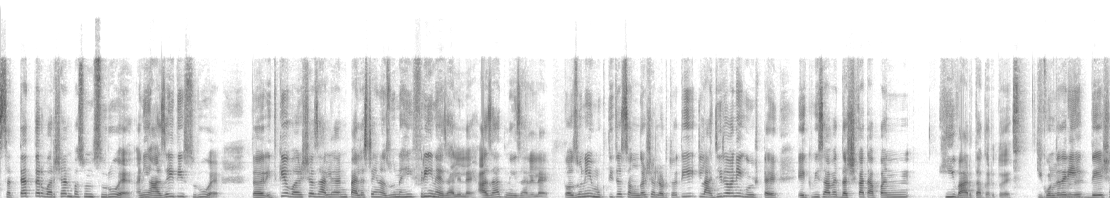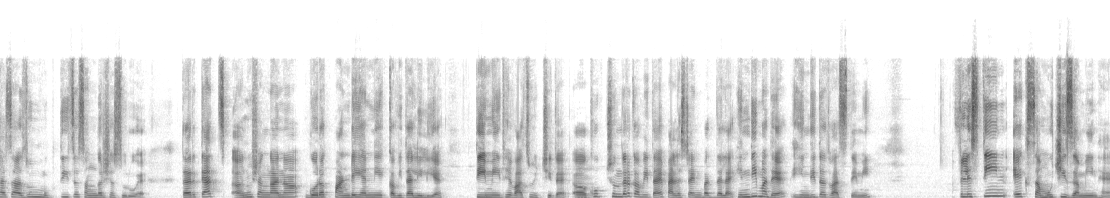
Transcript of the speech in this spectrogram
सत्याहत्तर वर्षांपासून सुरू आहे आणि आजही ती सुरू आहे. तर इतके वर्ष झाले आणि पॅलेस्टाईन अजूनही फ्री नाही झालेलं आहे आझाद नाही झालेला आहे. तो अजूनही मुक्तीचा संघर्ष लढतो ती एक लाजिरवाणी गोष्ट आहे. एकविसाव्या दशकात आपण ही वार्ता करतोय की कोणत्या तरी. एक देशाचा अजून मुक्तीचं संघर्ष सुरू आहे. तर त्याच अनुषंगानं गोरख पांडे यांनी एक कविता लिहिली आहे. ती मी इथे वाचू इच्छित आहे. खूप सुंदर कविता आहे पॅलेस्टाईनबद्दल आहे. हिंदीमध्ये आहे हिंदीतच वाचते मी. फिलिस्तीन एक समूची ज़मीन है.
